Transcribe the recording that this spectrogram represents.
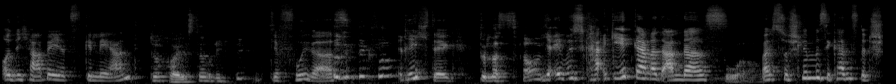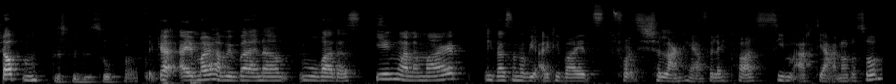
Und ich habe jetzt gelernt, Du heulst dann richtig? Dir Vollgas. Richtig so? Richtig. Du lässt es raus? Ja, es geht gar nicht anders. Wow. Weil es so schlimm ist, ich kann es nicht stoppen. Das finde ich super. Einmal habe ich bei einer, wo war das? Irgendwann einmal, ich weiß nicht mehr, wie alt ich war jetzt, vor, es ist schon lang her, vielleicht vor sieben, acht Jahren oder so.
